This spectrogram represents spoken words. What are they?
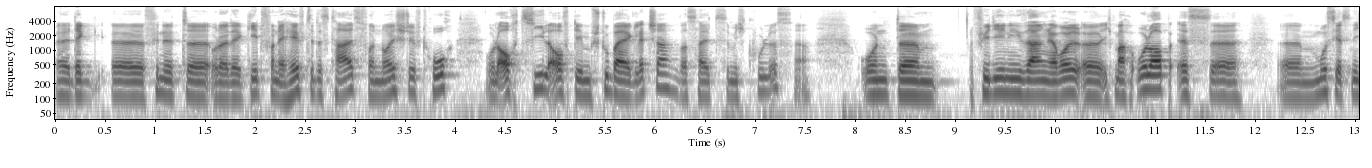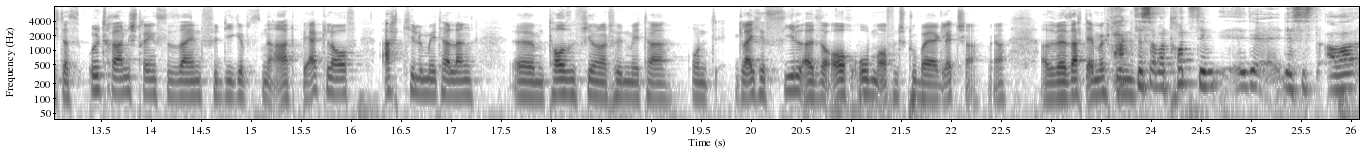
Äh, der äh, findet äh, oder der geht von der Hälfte des Tals von Neustift hoch und auch Ziel auf dem Stubaier Gletscher, was halt ziemlich cool ist. Ja. Und ähm, für diejenigen, die sagen, jawohl, äh, ich mache Urlaub, es äh, muss jetzt nicht das ultra anstrengendste sein, für die gibt es eine Art Berglauf, 8 Kilometer lang, 1400 ähm, Höhenmeter und gleiches Ziel, also auch oben auf dem Stubaier Gletscher. Ja. Also wer sagt, er möchte. Fakt ist aber trotzdem, äh, das ist aber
